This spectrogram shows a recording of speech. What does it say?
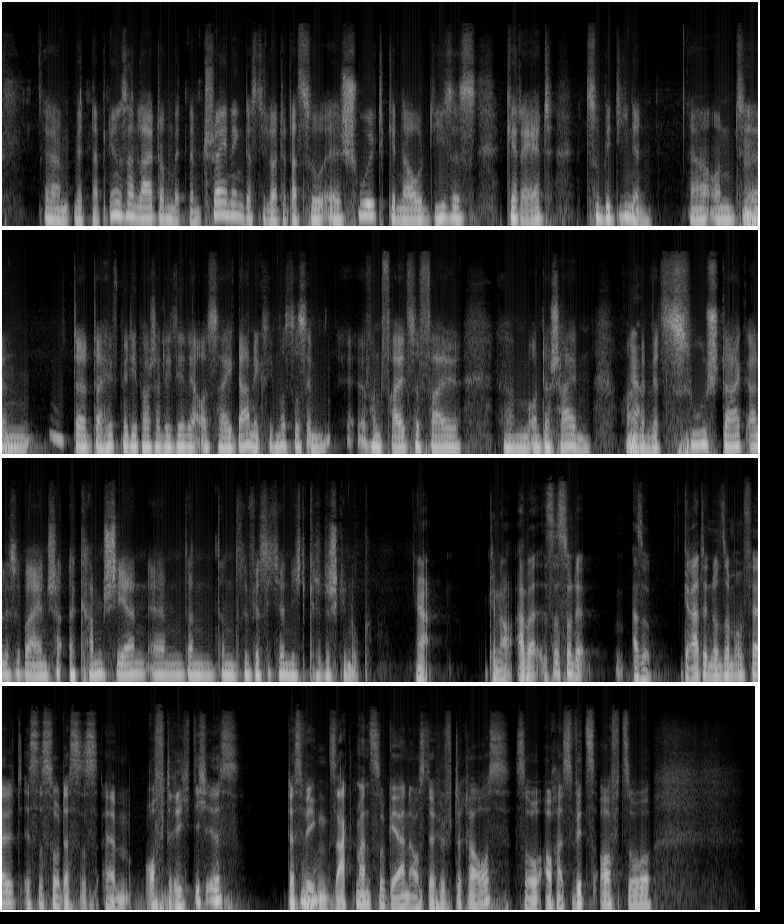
ähm, mit einer Bedienungsanleitung, mit einem Training, das die Leute dazu äh, schult, genau dieses Gerät zu bedienen. Ja, und mhm. ähm, da, da, hilft mir die pauschalisierende Aussage gar nichts. Ich muss das im, äh, von Fall zu Fall ähm, unterscheiden. Und ja. wenn wir zu stark alles über einen äh, Kamm scheren, ähm, dann, dann sind wir sicher nicht kritisch genug. Ja, genau. Aber es ist so eine, also gerade in unserem Umfeld ist es so, dass es ähm, oft richtig ist. Deswegen mhm. sagt man es so gern aus der Hüfte raus. So auch als Witz oft so,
